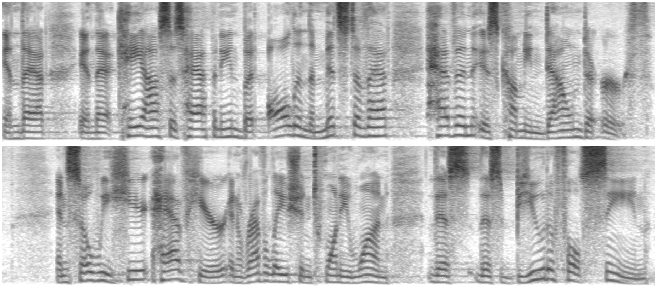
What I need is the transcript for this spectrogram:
and that and that chaos is happening but all in the midst of that heaven is coming down to earth and so we hear, have here in Revelation 21 this, this beautiful scene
